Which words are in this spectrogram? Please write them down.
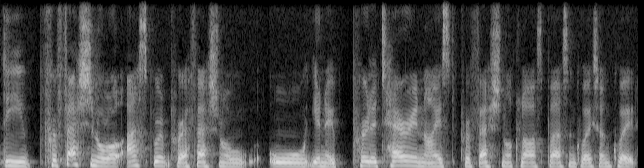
the professional or aspirant professional or you know proletarianized professional class person quote unquote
